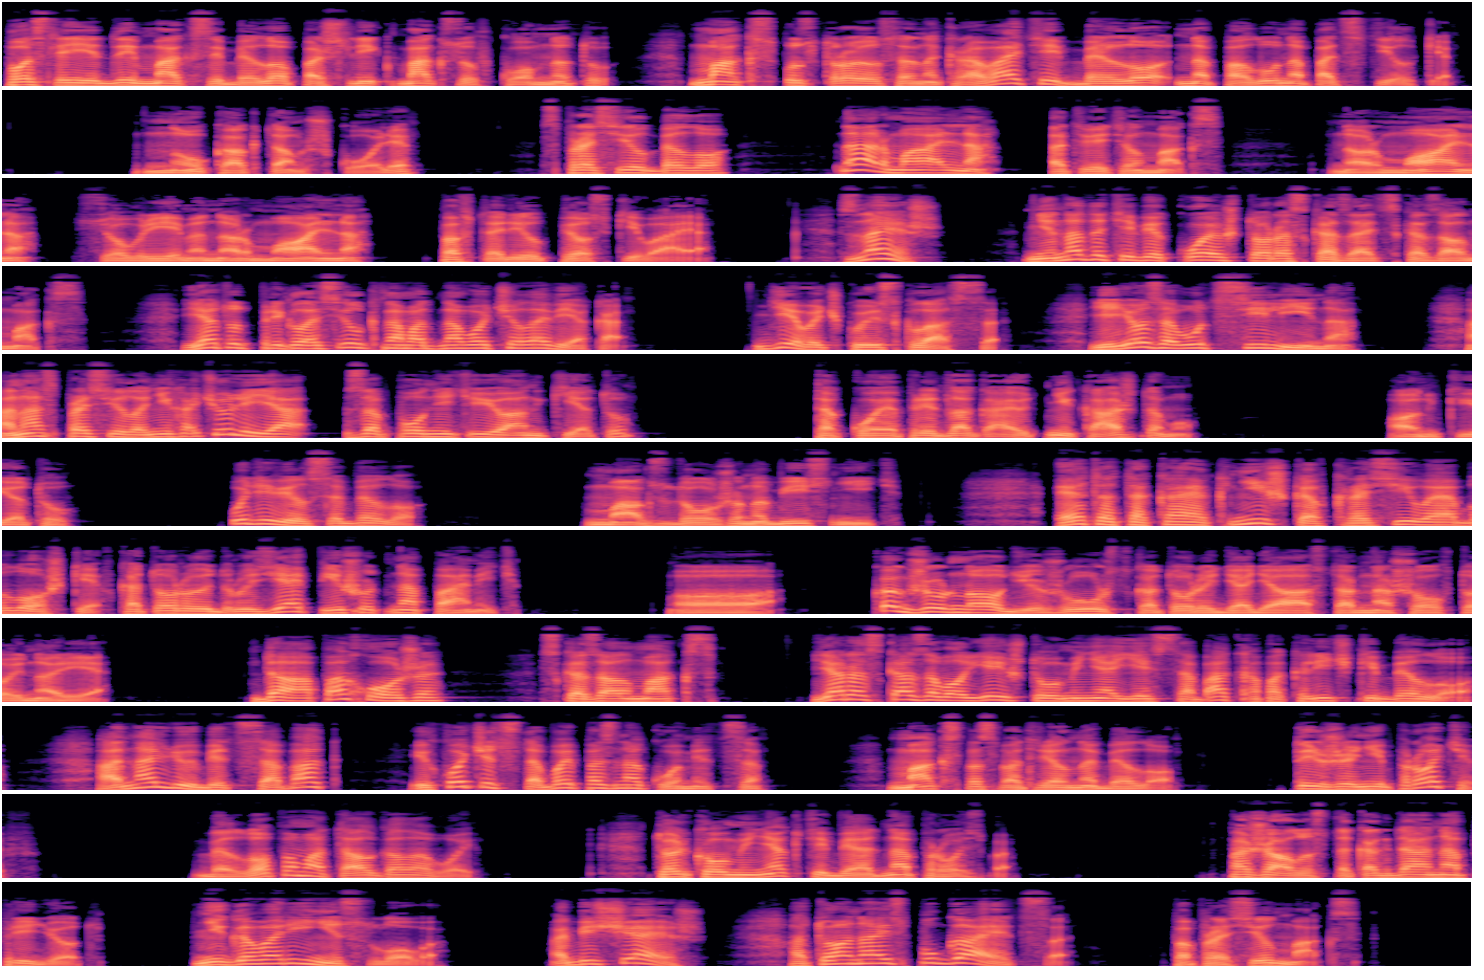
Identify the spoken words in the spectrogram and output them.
После еды Макс и Бело пошли к Максу в комнату. Макс устроился на кровати, Бело на полу на подстилке. «Ну, как там в школе?» — спросил Бело. «Нормально», — ответил Макс. «Нормально, все время нормально», — повторил пес, кивая. «Знаешь, мне надо тебе кое-что рассказать», — сказал Макс. «Я тут пригласил к нам одного человека, девочку из класса. Ее зовут Селина. Она спросила, не хочу ли я заполнить ее анкету. Такое предлагают не каждому». «Анкету?» удивился Бело. Макс должен объяснить. Это такая книжка в красивой обложке, в которую друзья пишут на память. О, как журнал дежурств, который дядя Астер нашел в той норе. Да, похоже, сказал Макс. Я рассказывал ей, что у меня есть собака по кличке Бело. Она любит собак и хочет с тобой познакомиться. Макс посмотрел на Бело. Ты же не против? Белло помотал головой. «Только у меня к тебе одна просьба. Пожалуйста, когда она придет, не говори ни слова. Обещаешь? А то она испугается», — попросил Макс.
